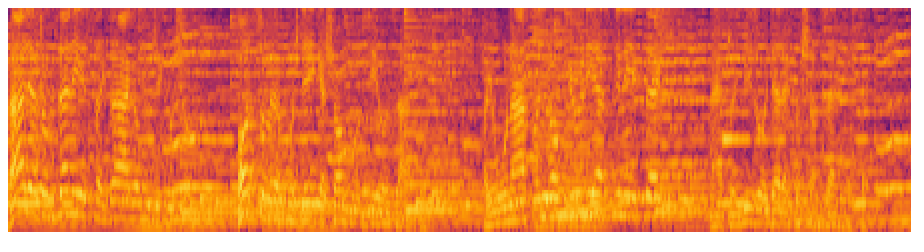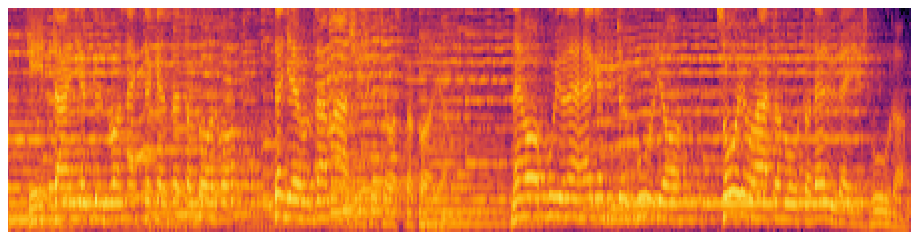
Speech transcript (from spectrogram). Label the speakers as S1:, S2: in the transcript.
S1: Várjatok zenészek, drága muzsikusok! Hadd szóljak most ékes hangon ti hozzátok. A Jónász nagy uram küldi ezt ti néktek, mert hogy bizony derekosan zenéltek. Két tányér köz van nektek ez letakarva, tegye hozzá más is, hogyha azt akarja. Ne halkuljon el hegedűtök húrja, szóljon hát a nóta derűre és búra.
